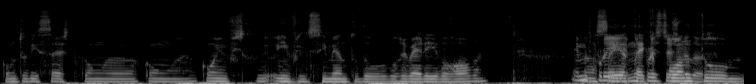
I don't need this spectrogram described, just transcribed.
como tu disseste, com, eh, com, eh, com o envelhe- envelhecimento do, do Ribeiro e do Robin, É muito não por sei aí, é até que ponto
